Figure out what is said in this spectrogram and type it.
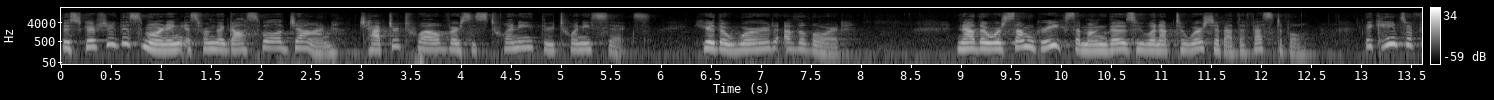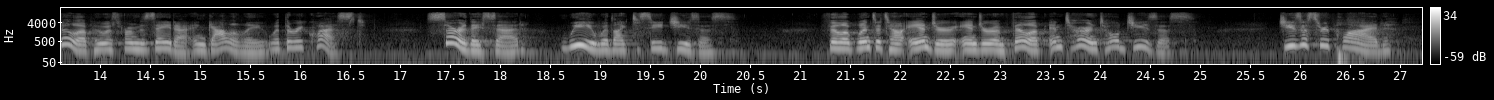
The scripture this morning is from the Gospel of John, chapter 12, verses 20 through 26. Hear the word of the Lord. Now there were some Greeks among those who went up to worship at the festival. They came to Philip, who was from Bethsaida in Galilee, with the request Sir, they said, we would like to see Jesus. Philip went to tell Andrew. Andrew and Philip, in turn, told Jesus. Jesus replied,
